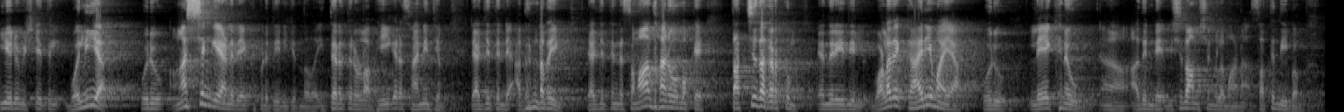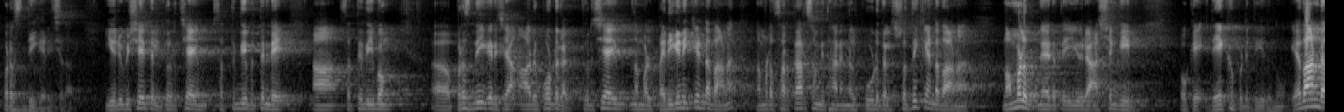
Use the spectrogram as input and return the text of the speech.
ഈ ഒരു വിഷയത്തിൽ വലിയ ഒരു ആശങ്കയാണ് രേഖപ്പെടുത്തിയിരിക്കുന്നത്. ഇത്തരത്തിലുള്ള ഭീകര സാന്നിധ്യം രാജ്യത്തിന്റെ അഖണ്ഡതയും രാജ്യത്തിന്റെ സമാധാനവുമൊക്കെ തച്ചു തകർക്കും എന്ന രീതിയിൽ വളരെ കാര്യമായ ഒരു ലേഖനവും അതിന്റെ വിശദാംശങ്ങളുമാണ് സത്യദീപം പ്രസിദ്ധീകരിച്ചത്. ഈ ഒരു വിഷയത്തിൽ തീർച്ചയായും സത്യദീപത്തിന്റെ ആ സത്യദീപം പ്രസിദ്ധീകരിച്ച ആ റിപ്പോർട്ടുകൾ തീർച്ചയായും നമ്മൾ പരിഗണിക്കേണ്ടതാണ്. നമ്മുടെ സർക്കാർ സംവിധാനങ്ങൾ കൂടുതൽ ശ്രദ്ധിക്കേണ്ടതാണ്. നമ്മളും നേരത്തെ ഈ ഒരു ആശങ്കയിൽ ഒക്കെ രേഖപ്പെടുത്തിയിരുന്നു. ഏതാണ്ട്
